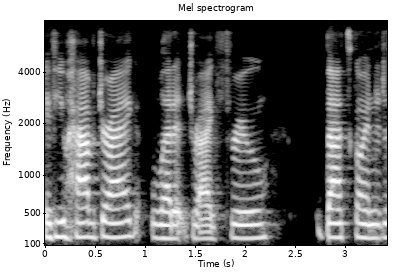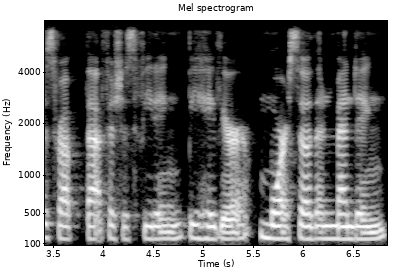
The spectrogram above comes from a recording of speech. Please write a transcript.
If you have drag, let it drag through. That's going to disrupt that fish's feeding behavior more so than mending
